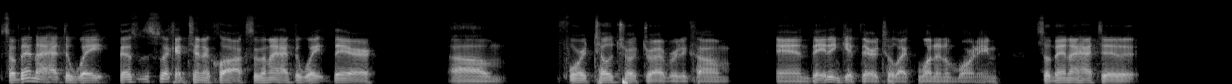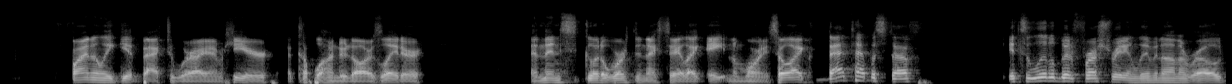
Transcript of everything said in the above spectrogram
So then I had to wait. This, this was like at 10 o'clock. So then I had to wait there um, for a tow truck driver to come, and they didn't get there till like one in the morning. So then I had to finally get back to where I am here a couple hundred dollars later and then go to work the next day like eight in the morning. So like that type of stuff, it's a little bit frustrating living on the road,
